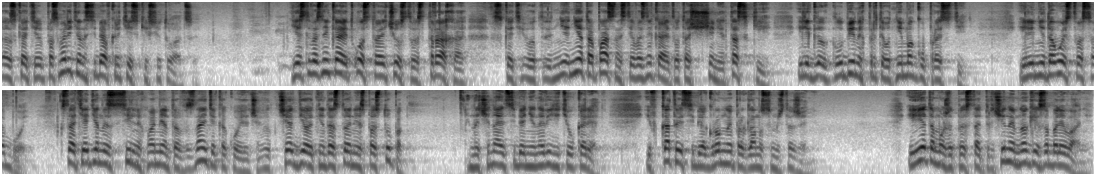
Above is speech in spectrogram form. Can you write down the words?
э, сказать, посмотрите на себя в критических ситуациях. Если возникает острое чувство страха, сказать, вот нет опасности, возникает вот ощущение тоски или глубинных претензий, вот не могу простить, или недовольство собой. Кстати, один из сильных моментов, знаете, какой? Человек делает недостойный поступок, и начинает себя ненавидеть и укорять, и вкатывает в себе огромную программу самоуничтожения. И это может стать причиной многих заболеваний.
